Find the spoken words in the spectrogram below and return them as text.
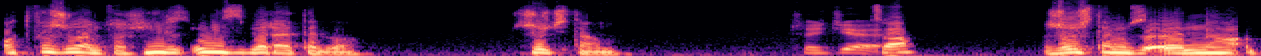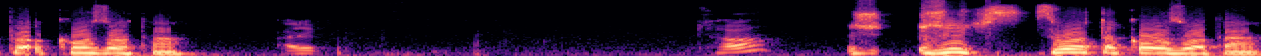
Otworzyłem coś, nie, nie zbieraj tego. Rzuć tam. Czy gdzie? Co? Rzuć tam z, na, po, koło złota. Co? Rz, rzuć złoto koło złota.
